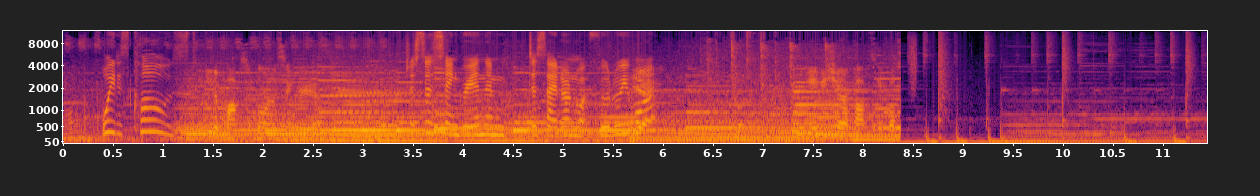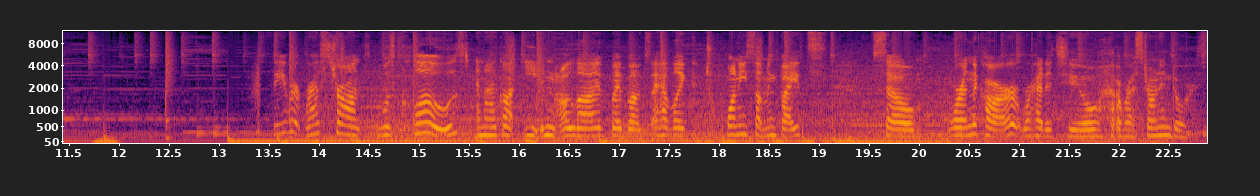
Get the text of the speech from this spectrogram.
Wait, it's closed. Eat a popsicle and a sangria. Just a sangria and then decide on what food we Yeah. want. Maybe share a popsicle. favorite restaurant was closed and I got eaten alive by bugs. I have like 20 something bites. So we're in the car, we're headed to a restaurant indoors.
